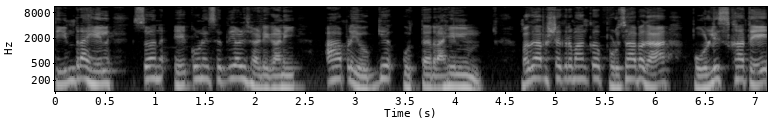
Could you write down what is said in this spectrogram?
तीन राहील. सन एकोणीसशे सत्तेचाळीस या ठिकाणी आपले योग्य उत्तर राहील. बघा प्रश्न क्रमांक. पुढचा बघा. पोलीस खाते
